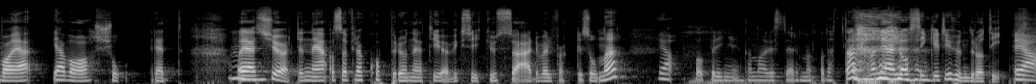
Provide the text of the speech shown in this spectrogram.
var jeg Jeg var så redd. Og jeg Mm. kjørte ned, altså fra Kopperud ned til Gjøvik sykehus, så er det vel 40-sone. Ja. Håper ingen kan arrestere meg på dette, men jeg lå sikkert i 110. Ja.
